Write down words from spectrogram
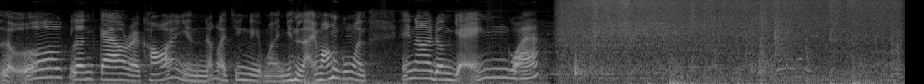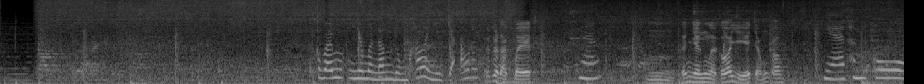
lửa lên cao rồi khói nhìn rất là chuyên nghiệp mà nhìn lại món của mình. Thấy nó đơn giản quá vẻ như mình đang dùng khá là nhiều chảo đấy rất là đặc biệt. Dạ. Ừ. cái nhân là có gì ở trong con? Dạ thanh cua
